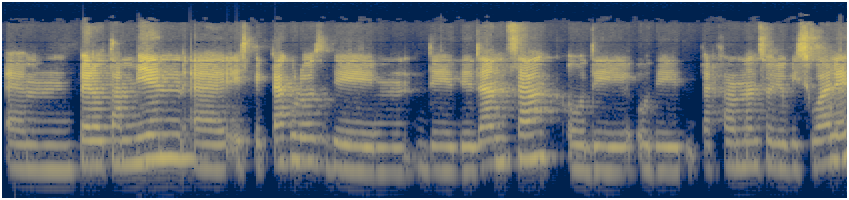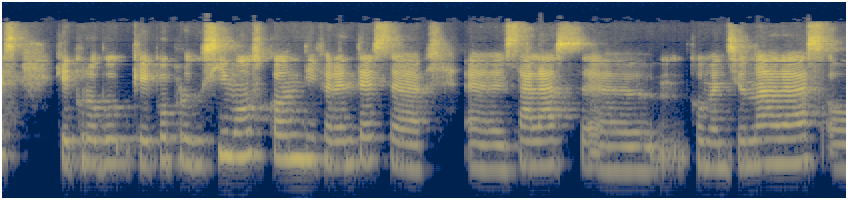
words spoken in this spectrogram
em, pero también eh, espectáculos de, de, danza o de, o de performance audiovisuales que, que coproducimos con diferentes salas convencionadas o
